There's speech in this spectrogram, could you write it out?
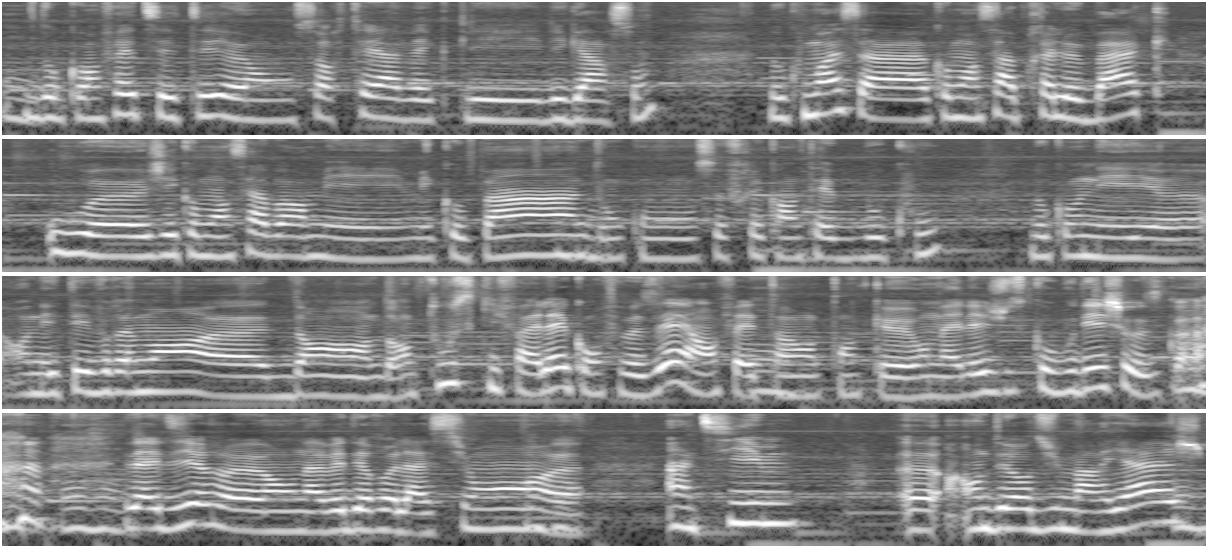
Mm. Donc, en fait, c'était, on sortait avec les, les garçons. Donc, moi, ça a commencé après le bac où euh, j'ai commencé à avoir mes, mes copains. Donc, on se fréquentait beaucoup. Donc, on, est, euh, on était vraiment euh, dans, dans tout ce qu'il fallait qu'on faisait, en fait, Mm. en tant qu'on allait jusqu'au bout des choses, quoi. Mhm. C'est-à-dire, euh, on avait des relations intimes en dehors du mariage.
